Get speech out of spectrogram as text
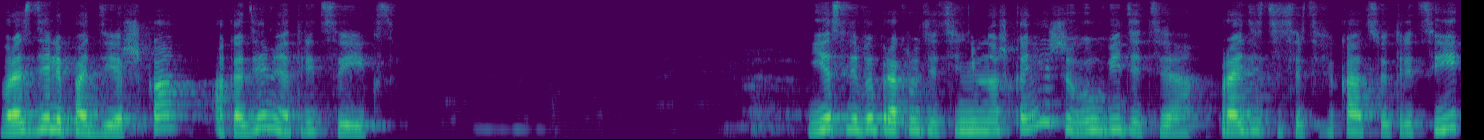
в разделе «Поддержка. Академия 3CX». Если вы прокрутите немножко ниже, вы увидите, пройдите сертификацию 3CX,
